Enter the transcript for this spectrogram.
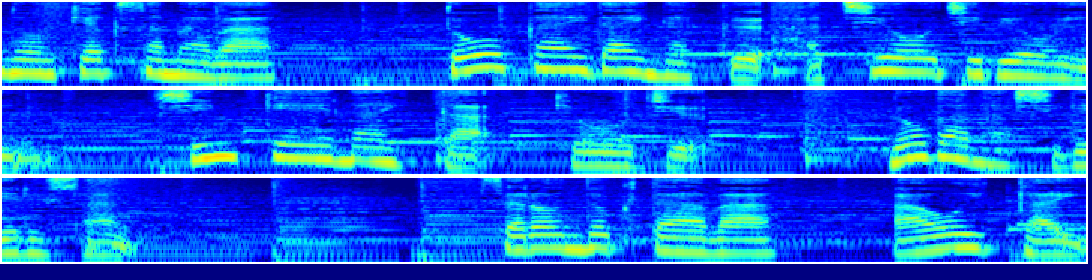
日のお客様は東海大学八王子病院神経内科教授野川茂さん。サロンドクターは青い会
